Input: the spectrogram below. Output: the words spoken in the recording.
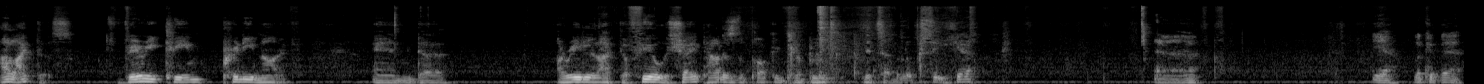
I like this It's very clean, pretty knife. And uh, I really like the feel, the shape. How does the pocket clip look? Let's have a look, see here. Uh, yeah, look at that.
